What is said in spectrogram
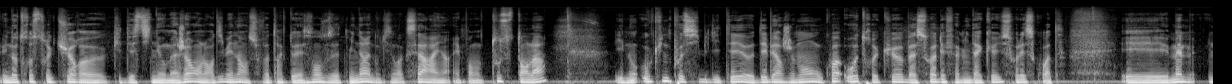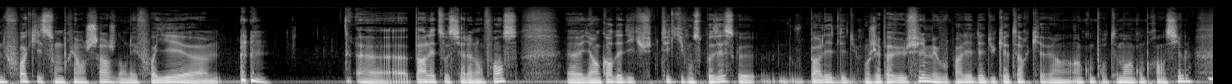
une autre structure euh, qui est destinée aux majeurs, on leur dit mais non, sur votre acte de naissance vous êtes mineur et donc ils n'ont accès à rien. Et pendant tout ce temps-là, ils n'ont aucune possibilité euh, d'hébergement ou quoi autre que bah, soit les familles d'accueil, soit les squats. Et même une fois qu'ils sont pris en charge dans les foyers par l'aide sociale à l'enfance, euh, il y a encore des difficultés qui vont se poser. Parce que vous parliez de l'éducateur, bon, j'ai pas vu le film, mais vous parliez de l'éducateur qui avait un, comportement incompréhensible. Mm.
